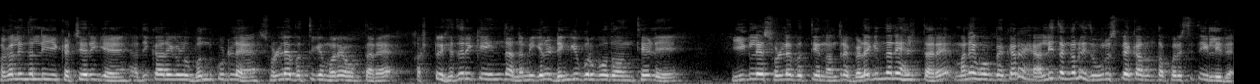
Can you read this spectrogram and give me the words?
ಹಗಲಿನಲ್ಲಿ ಈ ಕಚೇರಿಗೆ ಅಧಿಕಾರಿಗಳು ಬಂದ ಕೂಡಲೇ ಸೊಳ್ಳೆ ಬತ್ತಿಗೆ ಮೊರೆ ಹೋಗ್ತಾರೆ. ಅಷ್ಟು ಹೆದರಿಕೆಯಿಂದ ನಮಗೆಲ್ಲ ಡೆಂಗ್ಯೂ ಬರ್ಬೋದು ಅಂಥೇಳಿ ಈಗಲೇ ಸೊಳ್ಳೆ ಬತ್ತಿಯನ್ನು ಅಂದರೆ ಬೆಳಗಿಂದನೇ ಹಚ್ತಾರೆ ಮನೆಗೆ ಹೋಗ್ಬೇಕಾದ್ರೆ ಅಲ್ಲಿ ತನಕ ಇದು ಉರಿಸ್ಬೇಕಾದಂಥ ಪರಿಸ್ಥಿತಿ ಇಲ್ಲಿದೆ.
